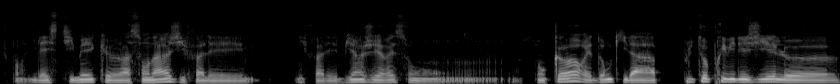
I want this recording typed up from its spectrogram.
je pense, il a estimé qu'à son âge, il fallait, il fallait bien gérer son, son corps et donc il a plutôt privilégié le,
